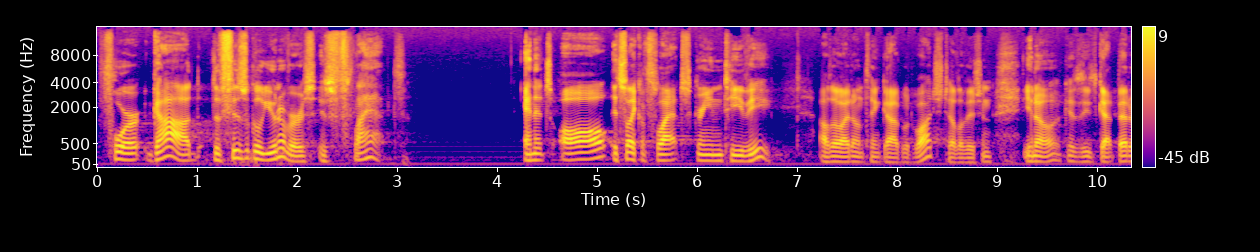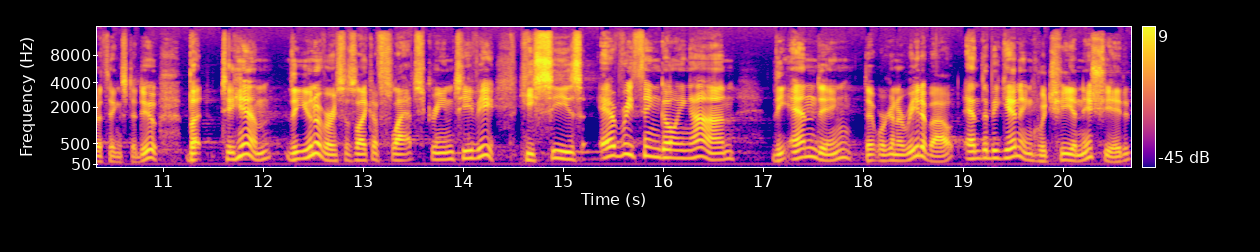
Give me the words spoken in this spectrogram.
For God, the physical universe is flat. And it's all, it's like a flat screen TV. Although I don't think God would watch television, you know, because he's got better things to do. But to him, the universe is like a flat screen TV. He sees everything going on, the ending that we're going to read about, and the beginning, which he initiated.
